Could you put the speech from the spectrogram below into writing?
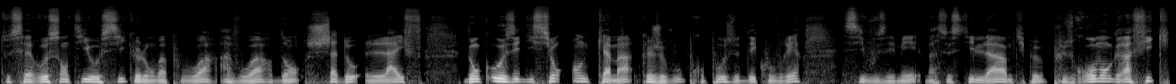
tous ces ressentis aussi que l'on va pouvoir avoir dans Shadow Life, donc aux éditions Ankama, que je vous propose de découvrir si vous aimez bah, ce style-là, un petit peu plus roman graphique,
